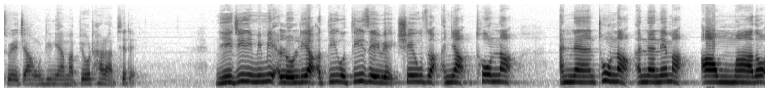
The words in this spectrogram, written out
ဆိုတဲ့အကြောင်းကိုဒီနေရာမှာပြောထားတာဖြစ်တယ်။မြေကြီးသည်မိမိအလိုလျောက်အသီးကိုတီးစေ၍ရှေးဥစွာအညောက်ထိုးနောက် အနံထို့နောက်အနံထဲမှာအောင်မာသော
